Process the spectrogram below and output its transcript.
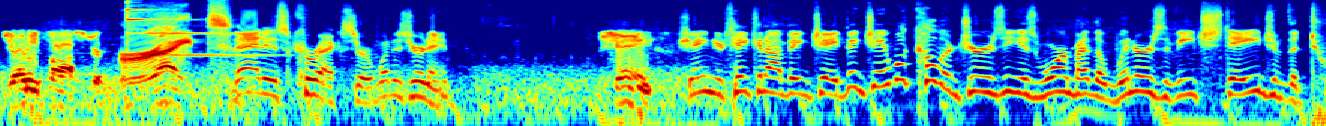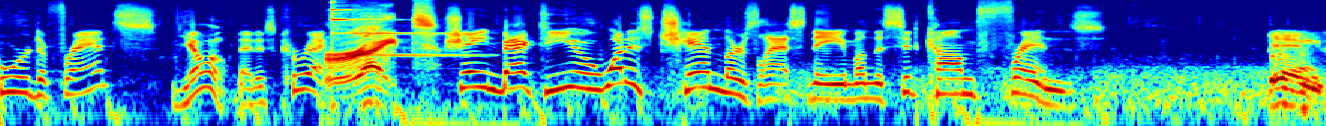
Jodie Foster. Right. That is correct, sir. What is your name? Shane. Shane, you're taking on Big J. Big J, what color jersey is worn by the winners of each stage of the Tour de France? Yellow. That is correct. Right. Shane, back to you. What is Chandler's last name on the sitcom Friends? Bing.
